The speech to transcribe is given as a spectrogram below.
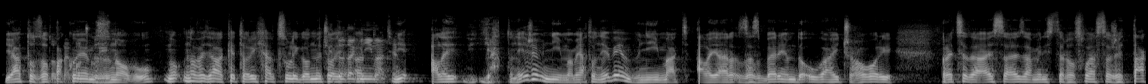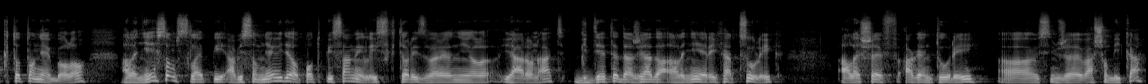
ja to zopakujem to znovu. No, no veď, ale keď to Richard Sulik odmietol... Či to tak vnímate? Nie, ale ja to nie, že vnímam, ja to neviem vnímať, ale ja zase beriem do úvahy, čo hovorí predseda SAS a minister hospodárstva, že tak toto nebolo, ale nie som slepý, aby som nevidel podpísaný list, ktorý zverejnil Jaronať, kde teda žiada, ale nie Richard Sulik, ale šéf agentúry, uh, myslím, že Vašo Mika,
